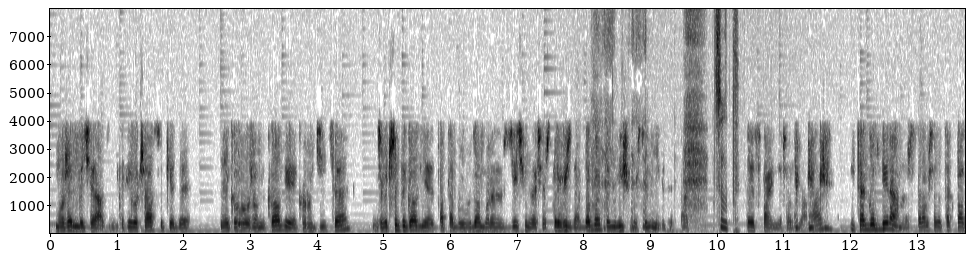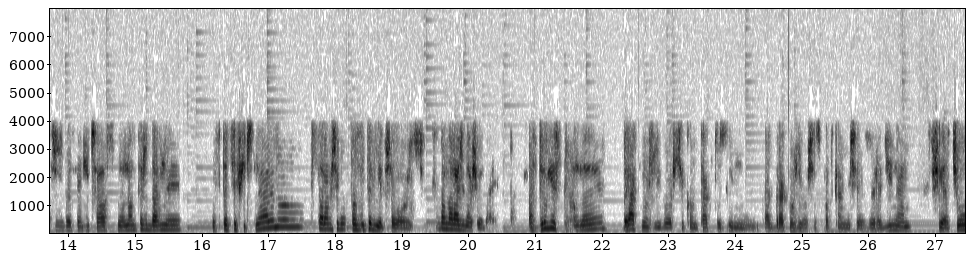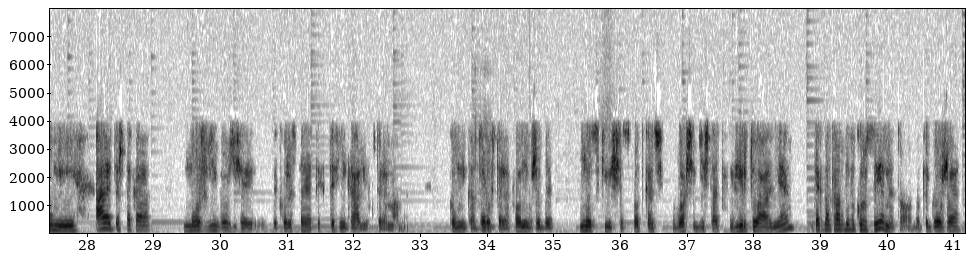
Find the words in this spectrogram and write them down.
możemy być razem. Takiego czasu, kiedy my jako małżonkowie, jako rodzice, żeby trzy tygodnie tata był w domu razem z dziećmi 24 godziny na dobę, to nie mieliśmy po prostu nigdy. Tak? Cud. To jest fajny czas dla nas i tak go odbieramy. Staram się to tak patrzeć, że to jest taki czas, no nam też dany specyficzny, ale no staram się go pozytywnie przełożyć. Chyba na razie nam się udaje. A z drugiej strony brak możliwości kontaktu z innymi, tak? brak możliwości spotkania się z rodziną, z przyjaciółmi, ale też taka możliwość dzisiaj wykorzystania tych technikaliów, które mamy. Komunikatorów, telefonów, żeby móc z kimś się spotkać właśnie gdzieś tak wirtualnie. I tak naprawdę wykorzystujemy to, dlatego że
